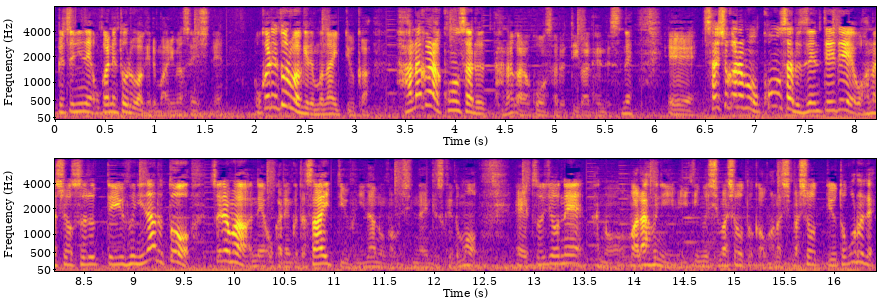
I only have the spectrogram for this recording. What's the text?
別にね、お金取るわけでもありませんしね、お金取るわけでもないっていうか、花からコンサル、花からコンサルって言われへんですね、えー、最初からもうコンサル前提でお話をするっていうふうになると、それはまあね、お金くださいっていうふうになるのかもしれないんですけども、えー、通常ね、あの、まあ、ラフにミーティングしましょうとかお話しましょうっていうところで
